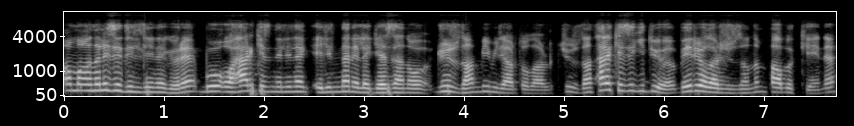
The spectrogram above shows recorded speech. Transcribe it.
Ama analiz edildiğine göre bu o herkesin eline elinden ele gezen o cüzdan 1 milyar dolarlık cüzdan herkese gidiyor. Veriyorlar cüzdanın public key'ine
